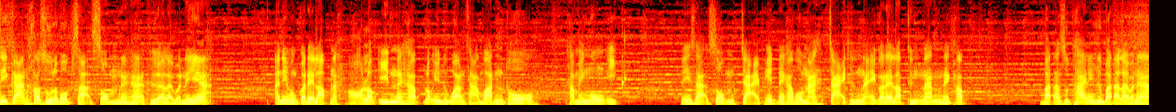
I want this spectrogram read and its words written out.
นี่การเข้าสู่ระบบสะสมนะฮะคืออะไรวันนี้อันนี้ผมก็ได้รับนะอ๋อล็อกอินนะครับล็อกอินทุกวัน 3 วันโถทำให้งงอีก อันนี้สะสมจ่ายเพชรนะครับผมนะ จ่ายถึงไหนก็ได้รับถึงนั่นนะครับ บัตรอันสุดท้ายนี่คือบัตรอะไรวะเนี่ย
